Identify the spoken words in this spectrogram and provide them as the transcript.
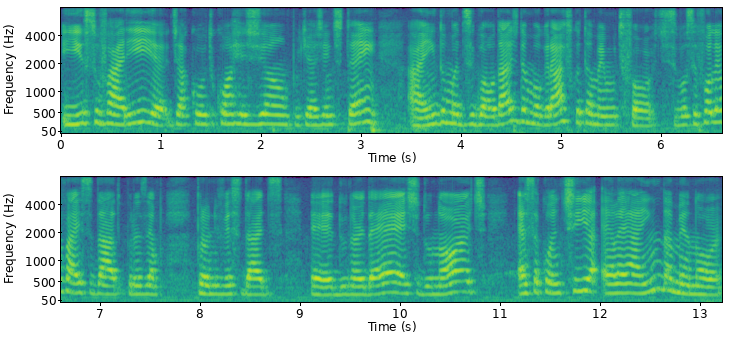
E isso varia de acordo com a região, porque a gente tem ainda uma desigualdade demográfica também muito forte. Se você for levar esse dado, por exemplo, para universidades é, do Nordeste, do Norte, essa quantia ela é ainda menor.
